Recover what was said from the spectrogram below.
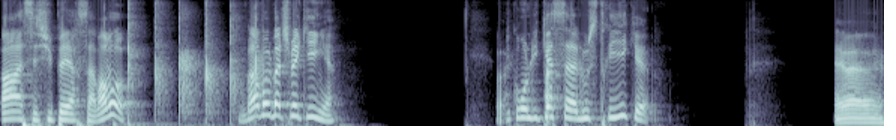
Ah, c'est super ça, bravo Bravo le matchmaking Du coup, on lui casse sa loose streak. Et ouais, ouais.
